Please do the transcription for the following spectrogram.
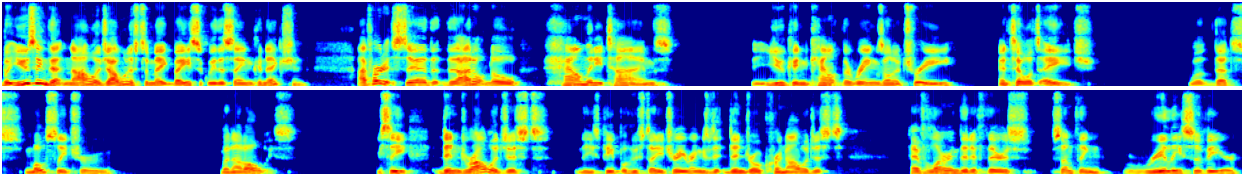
But using that knowledge, I want us to make basically the same connection. I've heard it said that, that I don't know how many times you can count the rings on a tree until its age. Well, that's mostly true, but not always. You see, dendrologists, these people who study tree rings, dendrochronologists, have learned that if there's something really severe,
